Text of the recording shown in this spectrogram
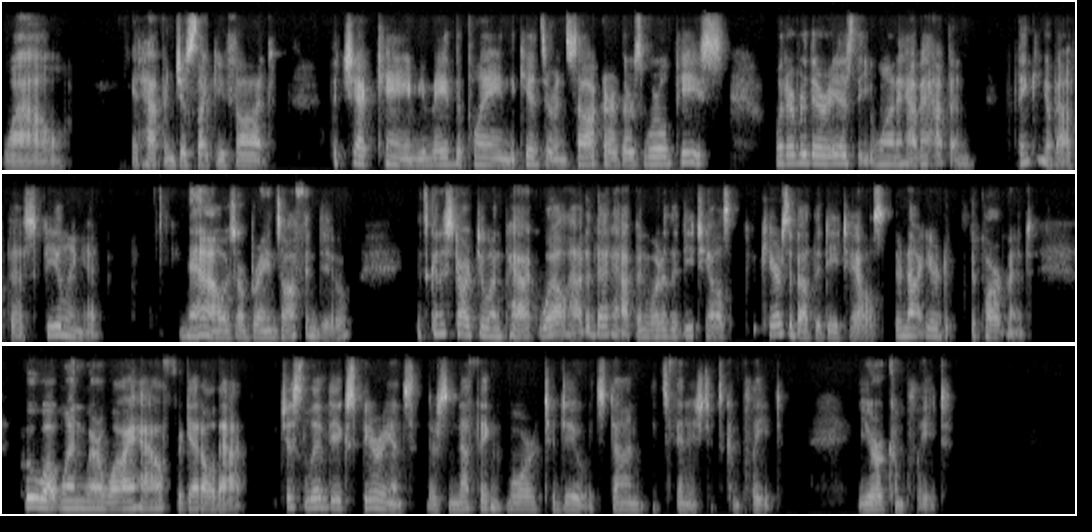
Wow. It happened just like you thought. The check came, you made the plane, the kids are in soccer, there's world peace. Whatever there is that you want to have happen, thinking about this, feeling it. Now, as our brains often do, it's going to start to unpack well how did that happen? What are the details? Who cares about the details? They're not your department. Who what when where why how? Forget all that. Just live the experience. There's nothing more to do. It's done. It's finished. It's complete. You're complete.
